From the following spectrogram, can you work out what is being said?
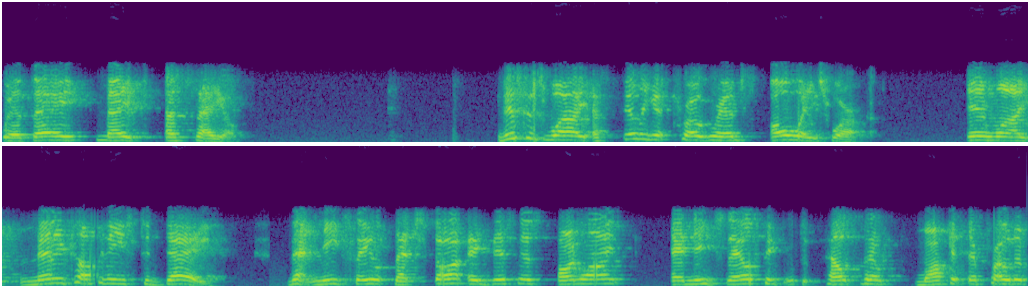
where they make a sale. This is why affiliate programs always work, and why many companies today that need sales that start a business online and need salespeople to help them market their product,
